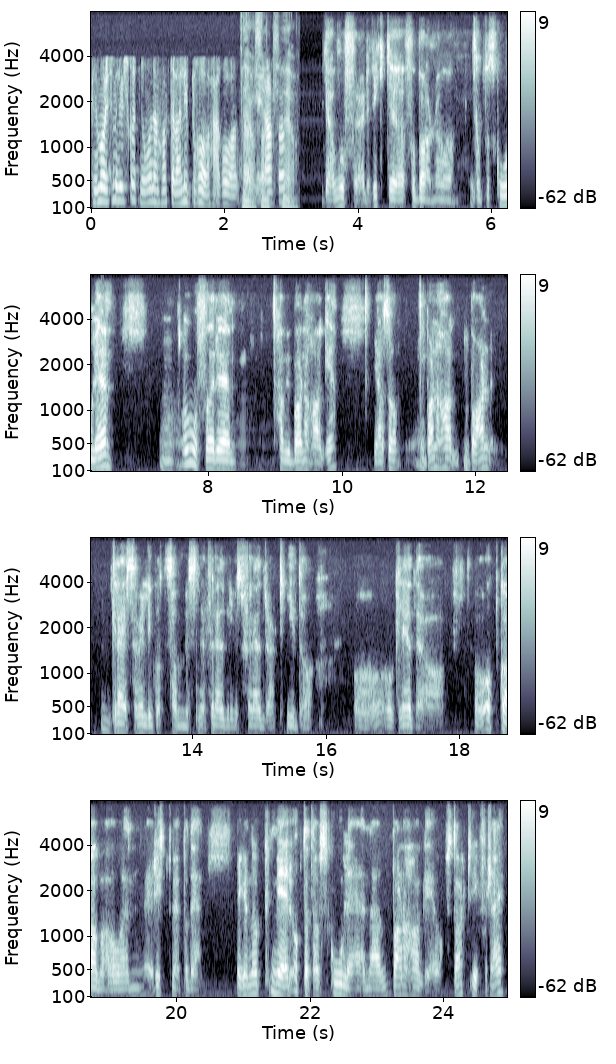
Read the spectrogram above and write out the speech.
Vi må liksom huske at noen har hatt det veldig bra her òg. Ja, ja. ja, hvorfor er det viktig for barn å gå på skole? Mm, og hvorfor eh, har vi barnehage? Ja, altså barn greier seg veldig godt sammen med sine foreldre hvis foreldre har tid og, og, og glede og, og, oppgaver og en rytme på det. Jeg er nok mer opptatt av skole enn av barnehageoppstart i og for seg.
